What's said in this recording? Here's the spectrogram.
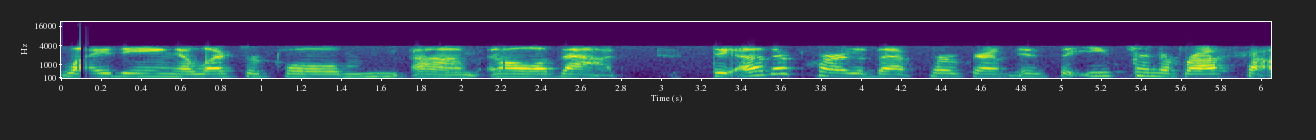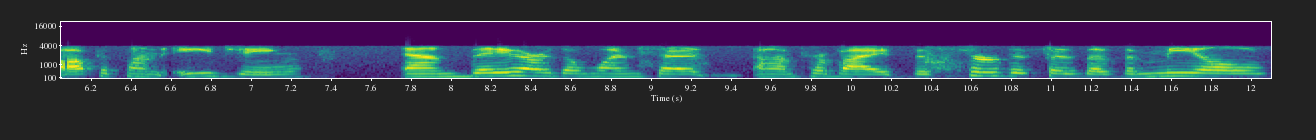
lighting, electrical, um, and all of that. The other part of that program is the Eastern Nebraska Office on Aging, and they are the ones that um, provide the services of the meals.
